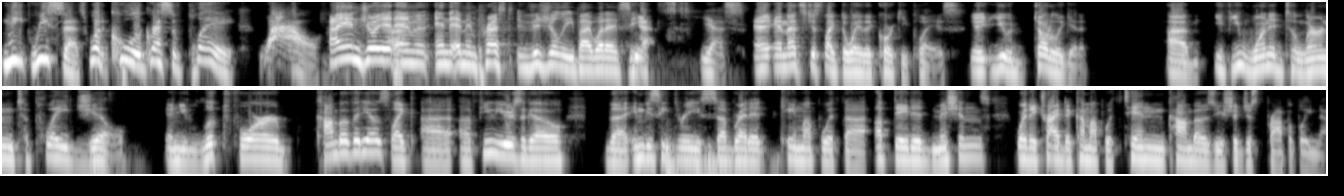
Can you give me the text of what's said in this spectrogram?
neat resets! What a cool aggressive play! Wow!" I enjoy it Uh, and and am impressed visually by what I've seen. Yes, yes, and, and that's just like the way that Corky plays. You, you would totally get it. Um, if you wanted to learn to play Jill and you looked for combo videos, like uh, a few years ago, the MVC3 subreddit came up with uh, updated missions where they tried to come up with 10 combos you should just probably know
